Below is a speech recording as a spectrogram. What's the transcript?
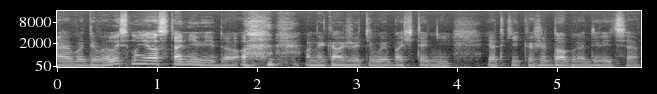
«Е, ви дивились моє останнє відео? Вони кажуть, вибачте, ні. Я такий кажу, добре, дивіться,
